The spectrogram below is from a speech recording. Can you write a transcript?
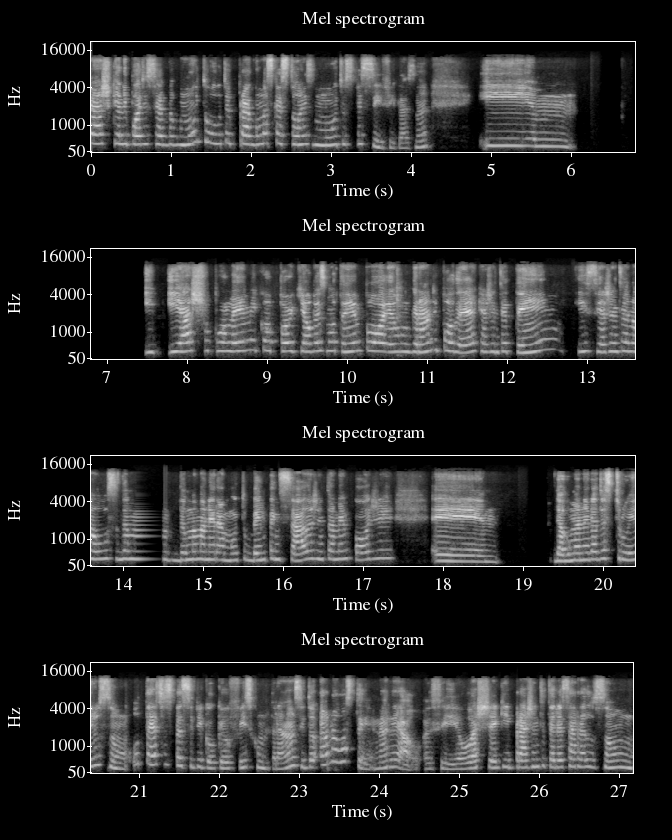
eu acho que ele pode ser muito útil para algumas questões muito específicas, né? E, e, e, acho polêmico porque, ao mesmo tempo, é um grande poder que a gente tem e se a gente não usa de uma maneira muito bem pensada, a gente também pode... É, de alguma maneira destruir o som. O teste específico que eu fiz com trânsito, eu não gostei, na real. Assim, eu achei que para a gente ter essa redução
